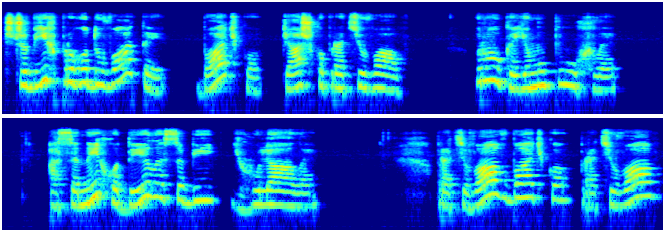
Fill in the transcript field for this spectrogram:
Щоб їх прогодувати, батько тяжко працював, руки йому пухли, а сини ходили собі й гуляли. Працював батько, працював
